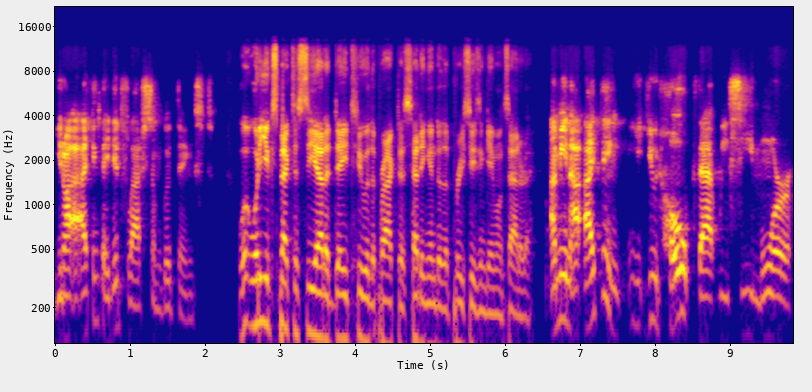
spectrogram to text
you know, I, I think they did flash some good things. What, what do you expect to see out of day two of the practice heading into the preseason game on Saturday? I mean, I, I think you'd hope that we see more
